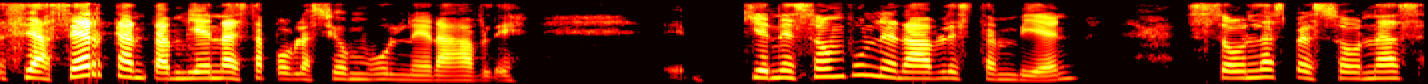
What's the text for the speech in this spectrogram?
se acercan también a esta población vulnerable. Eh, quienes son vulnerables también son las personas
